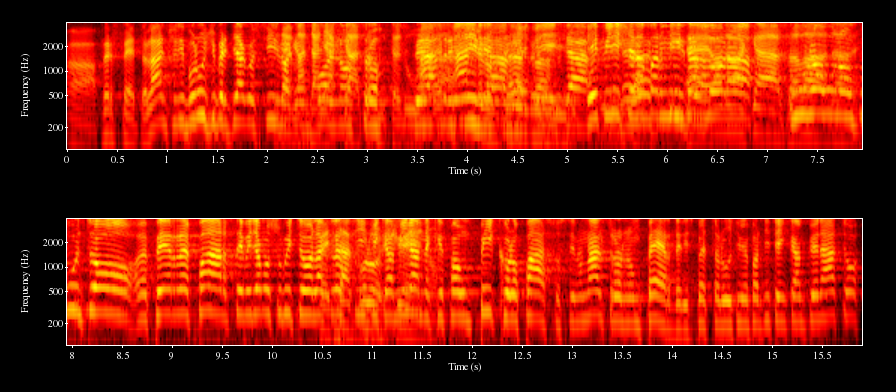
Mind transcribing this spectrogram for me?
Ah, perfetto. Lancio di Bonucci per Tiago Silva, che è un dai, po' il nostro. e. Per Andre Silva. E finisce la partita allora a casa, 1-1, va, dai. un punto eh, per parte. Vediamo subito la classifica. Milan che fa un piccolo passo, se non altro non perde rispetto alle ultime partite in campionato.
